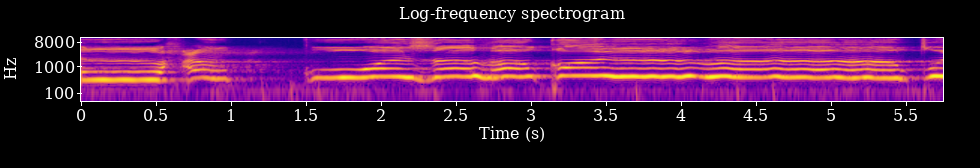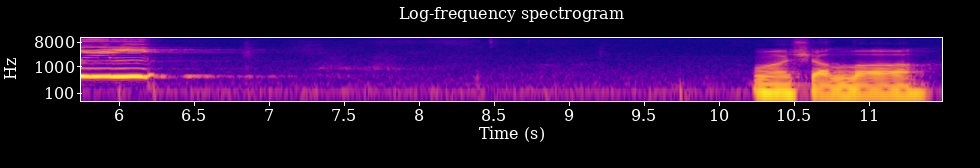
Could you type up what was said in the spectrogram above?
الحق وزهق الباطل Masya Allah. إن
